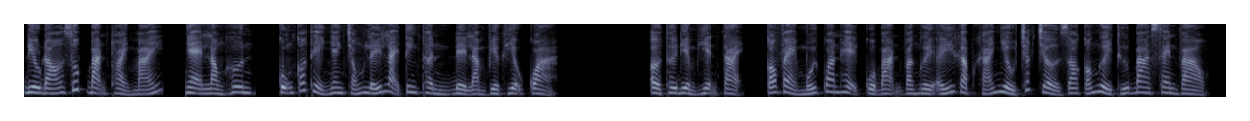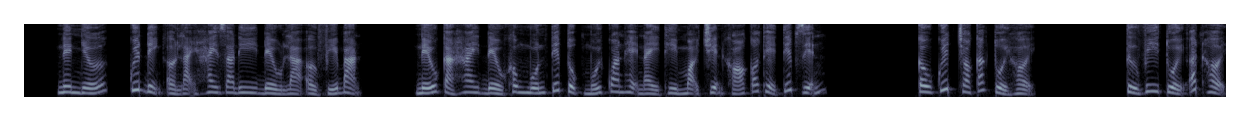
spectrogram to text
Điều đó giúp bạn thoải mái, nhẹ lòng hơn, cũng có thể nhanh chóng lấy lại tinh thần để làm việc hiệu quả. Ở thời điểm hiện tại, có vẻ mối quan hệ của bạn và người ấy gặp khá nhiều trắc trở do có người thứ ba xen vào. Nên nhớ, quyết định ở lại hay ra đi đều là ở phía bạn. Nếu cả hai đều không muốn tiếp tục mối quan hệ này thì mọi chuyện khó có thể tiếp diễn. Câu quyết cho các tuổi hợi. Tử vi tuổi ất hợi,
